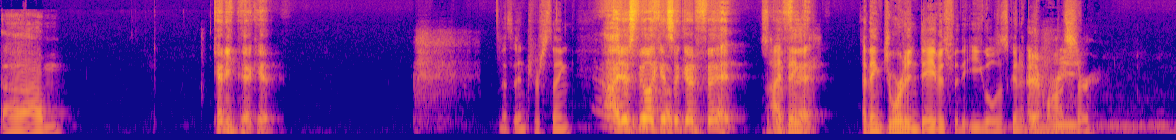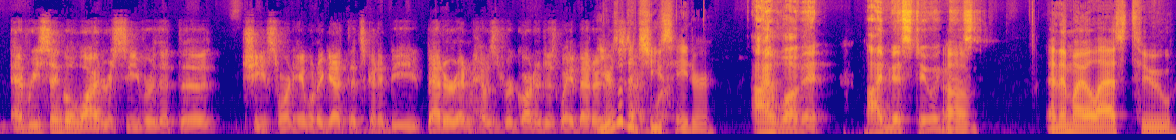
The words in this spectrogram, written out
Um, Kenny Pickett. That's interesting. I just feel like it's a good fit. A good I think fit. I think Jordan Davis for the Eagles is going to be every, a monster. Every single wide receiver that the Chiefs weren't able to get that's going to be better and was regarded as way better. You're such a Chiefs hater. I love it. I miss doing um, this. And then my last two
